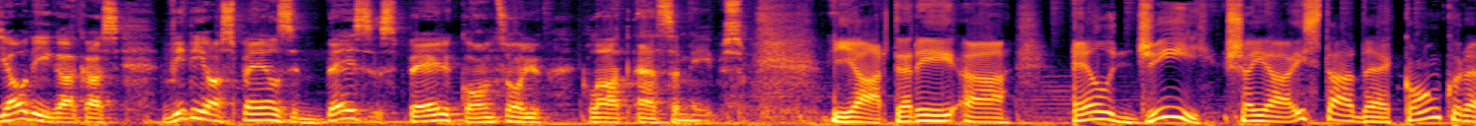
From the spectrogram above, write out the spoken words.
jaudīgākās video spēles bez spēļu konsoļu klātesamības. Jā, arī uh, LG šajā izstādē konkurē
